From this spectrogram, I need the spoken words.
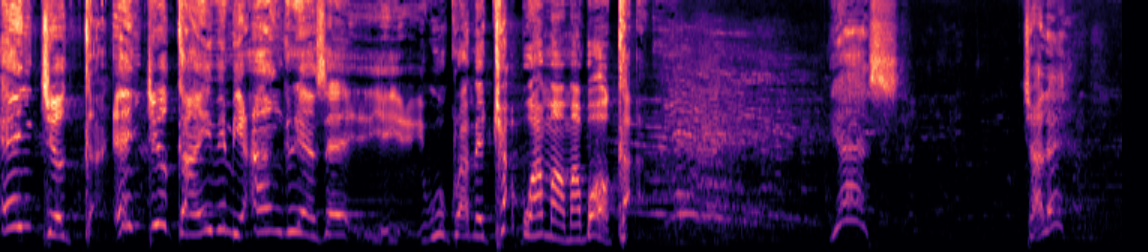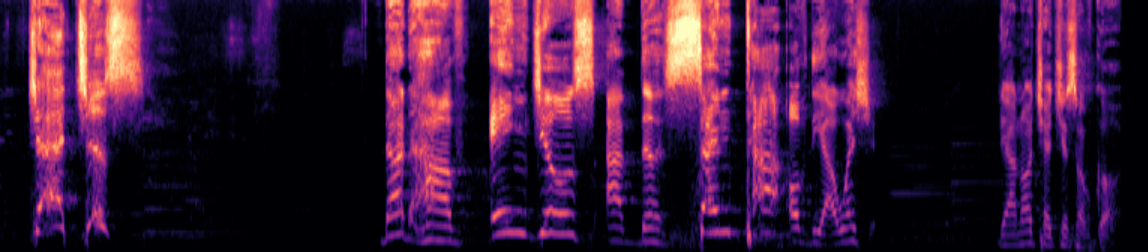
Angel, angel can even be angry and say, Yes. Charlie? Churches that have angels at the center of their worship, they are not churches of God.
